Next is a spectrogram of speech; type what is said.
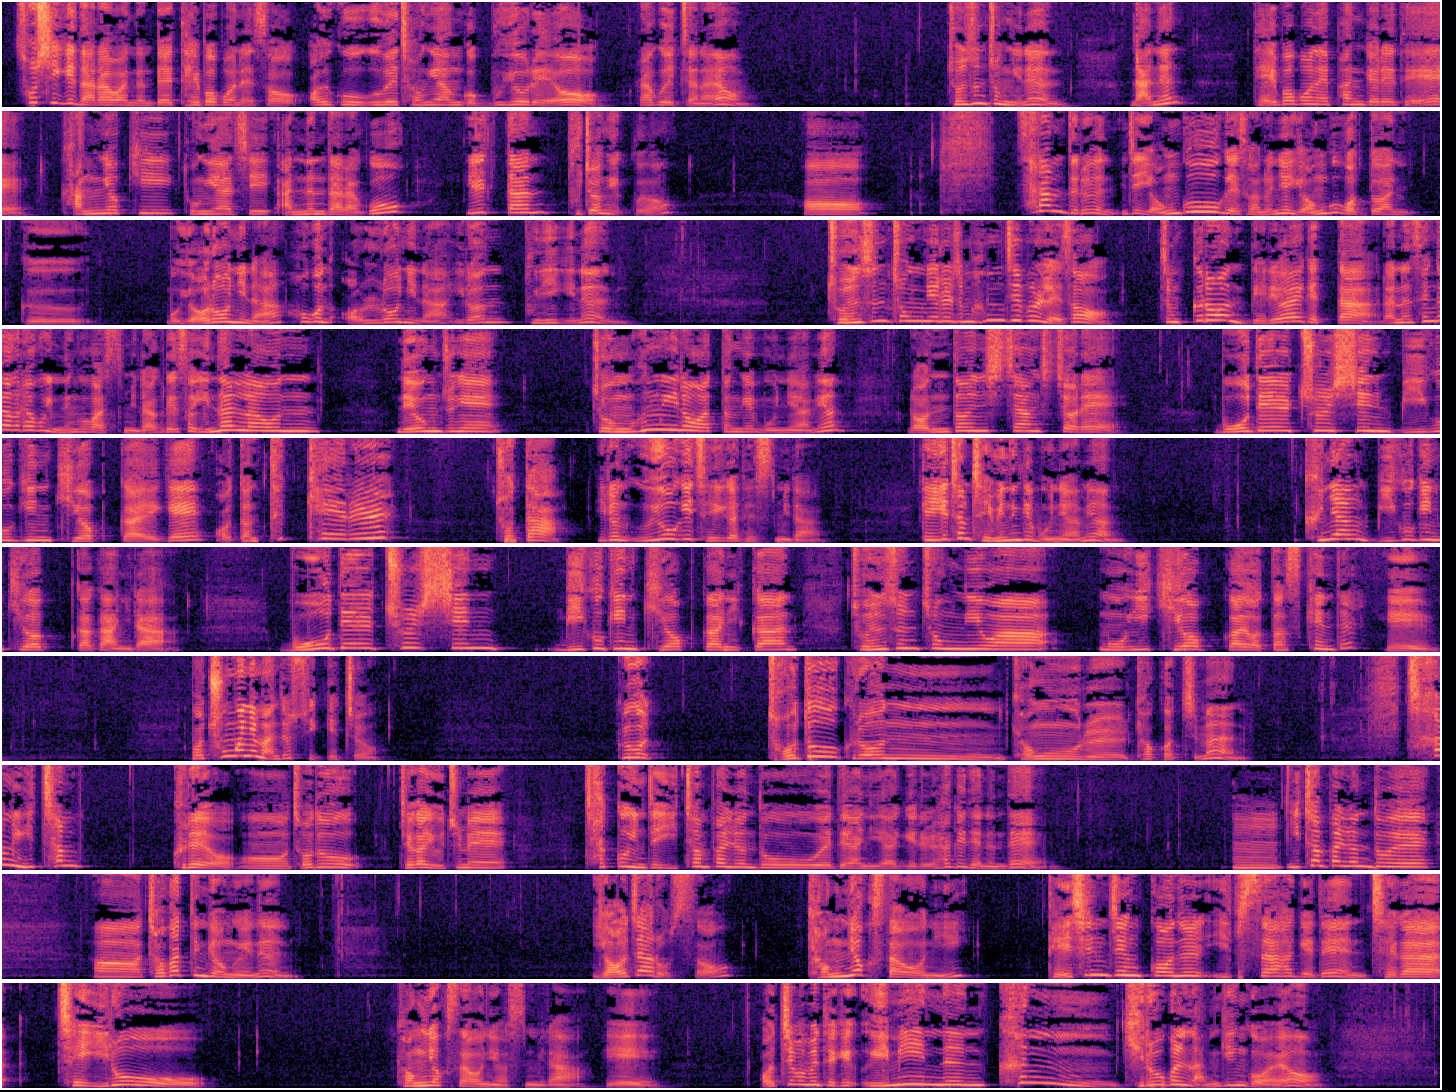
소식이 날아왔는데 대법원에서 아이고 의회 정의한 거 무효래요. 라고 했잖아요. 존슨 총리는 나는 대법원의 판결에 대해 강력히 동의하지 않는다라고 일단 부정했고요. 어, 사람들은 이제 영국에서는요, 영국 어떠한 그, 뭐 여론이나 혹은 언론이나 이런 분위기는 존슨 총리를 좀 흠집을 내서 좀 끌어내려야겠다라는 생각을 하고 있는 것 같습니다. 그래서 이날 나온 내용 중에 좀 흥미로웠던 게 뭐냐면 런던 시장 시절에 모델 출신 미국인 기업가에게 어떤 특혜를 줬다. 이런 의혹이 제기가 됐습니다. 그러니까 이게 참 재밌는 게 뭐냐면 그냥 미국인 기업가가 아니라 모델 출신 미국인 기업가니까 존슨 총리와 뭐 이 기업가의 어떤 스캔들? 예. 뭐 충분히 만들 수 있겠죠. 그리고 저도 그런 경우를 겪었지만 참, 이 참, 그래요. 어, 저도 제가 요즘에 자꾸 이제 2008년도에 대한 이야기를 하게 되는데, 음, 2008년도에, 어, 저 같은 경우에는 여자로서 경력 사원이 대신증권을 입사하게 된 제가 제1호 경력사원이었습니다. 예. 어찌 보면 되게 의미 있는 큰 기록을 남긴 거예요.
